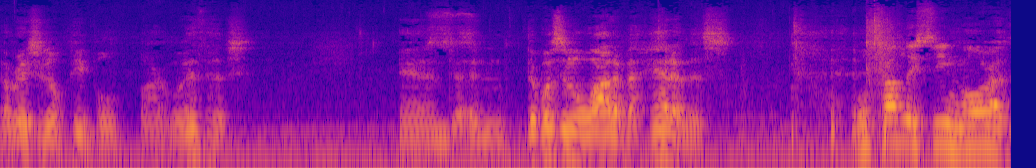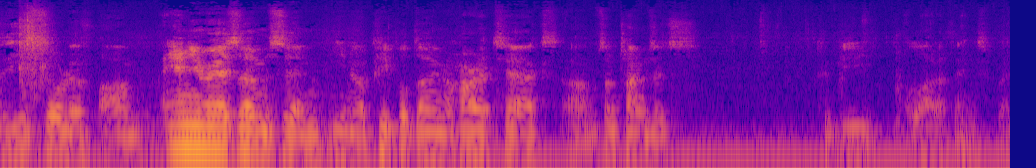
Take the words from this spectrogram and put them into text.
original people aren't with us, and and there wasn't a lot of ahead of us. We'll probably see more of these sort of um, aneurysms and you know people dying of heart attacks. Um, sometimes it's could be a lot of things, but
